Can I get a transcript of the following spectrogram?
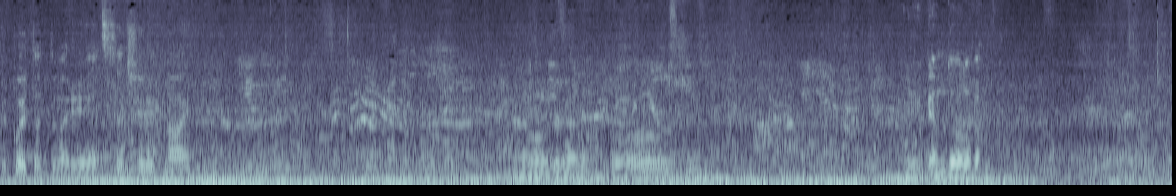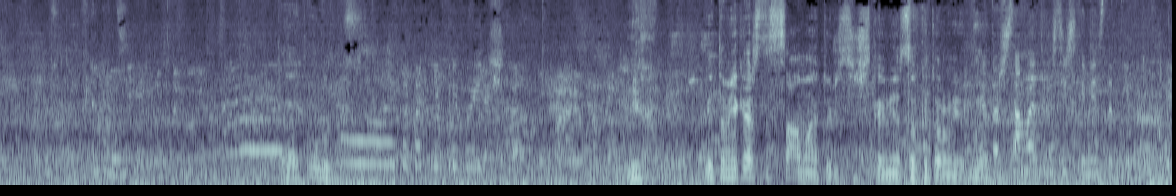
какой-то дворец очередной. Тоже. И гондола. Какой ужас. Это так непривычно. Их, это, мне кажется, самое туристическое место, в котором я был. Это же самое туристическое место в Европе.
